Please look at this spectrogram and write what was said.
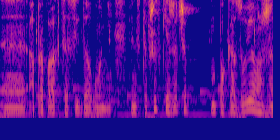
e, a propos akcesji do Unii. Więc te wszystkie rzeczy pokazują, że,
